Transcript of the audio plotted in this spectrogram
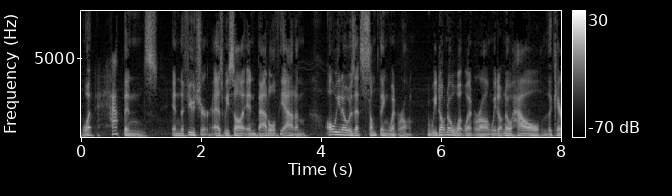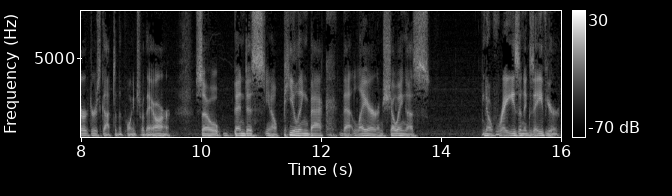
what happens in the future. As we saw in Battle of the Atom, all we know is that something went wrong. We don't know what went wrong. We don't know how the characters got to the points where they are. So Bendis, you know, peeling back that layer and showing us, you know, Raze and Xavier,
